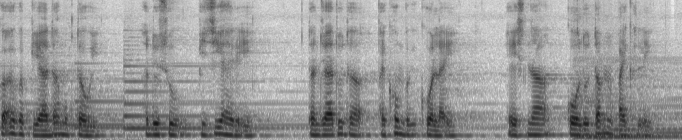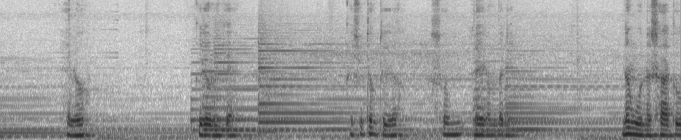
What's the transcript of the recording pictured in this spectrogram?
ꯀꯛꯑꯒ ꯄꯤꯌꯥꯗ ꯑꯃꯨꯛ ꯇꯧꯏ ꯑꯗꯨꯁꯨ ꯕꯤꯖꯤ ꯍꯥꯏꯔꯛꯏ꯫ ꯇꯥꯟꯖꯥꯗꯨꯗ ꯄꯥꯏꯈꯣꯝꯕꯒꯤ ꯀꯣꯜ ꯂꯥꯛꯏ꯫ ꯌꯥꯏꯁꯅꯥ ꯀꯣꯜꯗꯨ ꯇꯞꯅ ꯄꯥꯏꯈꯠꯂꯤ꯫ "ꯍꯦꯂꯣ ꯀꯩꯗꯧꯔꯤꯒꯦ? "ꯀꯩꯁꯨ ꯇꯧꯗꯦꯗ ꯁꯨꯝ ꯂꯩꯔꯝꯕꯅꯦ꯫ ꯅꯪꯕꯨ ꯅꯁꯥꯗꯨ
